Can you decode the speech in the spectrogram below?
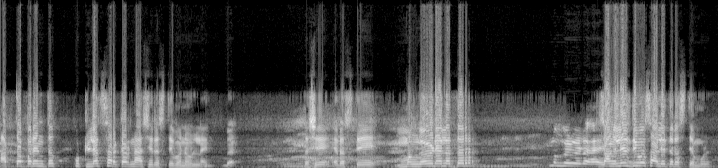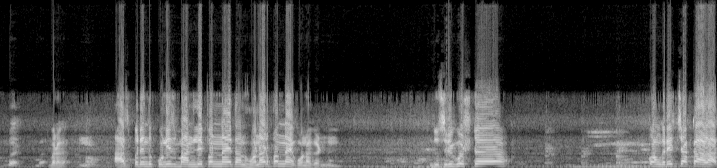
आतापर्यंत कुठल्याच सरकारने असे रस्ते बनवले नाहीत. बरं. तसे रस्ते मंगळवेड्याला तर मंगळवेढ आहे. चांगलेच दिवस आलेत रस्त्यामुळे. बरं बरं. बरं का? हम्म. आजपर्यंत कुणीच बांधले पण नाहीत आणि होणार पण नाही कोणाकडनं. दुसरी गोष्ट काँग्रेसच्या काळात.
